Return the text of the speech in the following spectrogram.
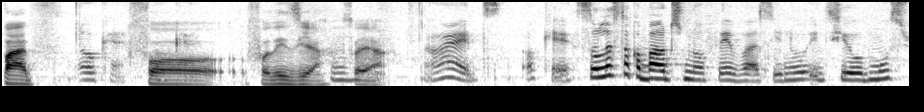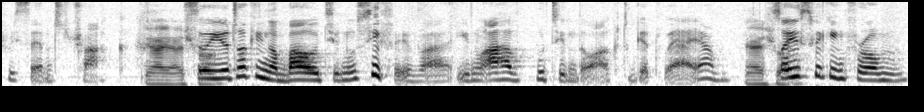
path Okay. for, okay. for this year. Mm -hmm. So yeah. All right. Okay. So let's talk about No Favors. You know, it's your most recent track. Yeah, yeah, sure. So you're talking about, you know, see favor. You know, I have put in the work to get where I am. Yeah, sure. So are you speaking from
